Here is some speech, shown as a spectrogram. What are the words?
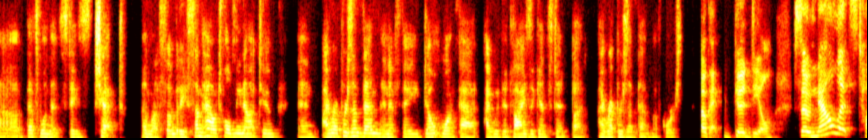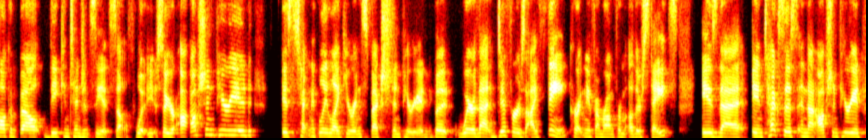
uh, that's one that stays checked unless somebody somehow told me not to and I represent them. And if they don't want that, I would advise against it, but I represent them, of course. Okay, good deal. So now let's talk about the contingency itself. What so your option period is technically like your inspection period, but where that differs, I think, correct me if I'm wrong, from other states, is that in Texas, in that option period,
